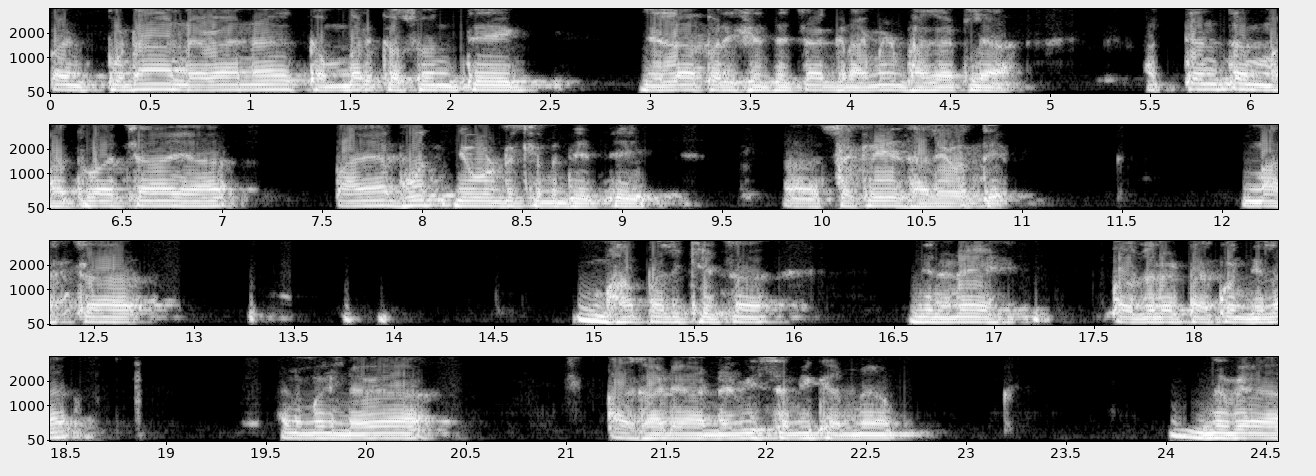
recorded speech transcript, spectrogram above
पण पुन्हा नव्यानं कंबर कसून ते जिल्हा परिषदेच्या ग्रामीण भागातल्या अत्यंत महत्त्वाच्या या पायाभूत निवडणुकीमध्ये ते सक्रिय झाले होते. मागचा महापालिकेचा निर्णय बाजूला टाकून दिला. आणि मग नव्या आघाड्या नवी समीकरणं नव्या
